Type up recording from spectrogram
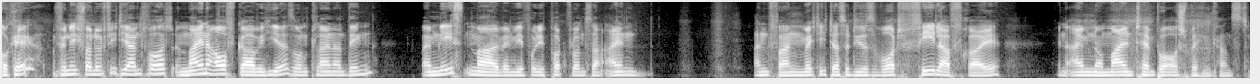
Okay, finde ich vernünftig die Antwort. Meine Aufgabe hier, so ein kleiner Ding. Beim nächsten Mal, wenn wir vor die Podpflanzer ein anfangen, möchte ich, dass du dieses Wort fehlerfrei in einem normalen Tempo aussprechen kannst.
